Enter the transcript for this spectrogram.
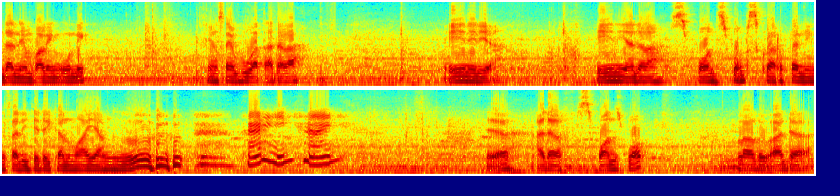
dan yang paling unik yang saya buat adalah ini dia. Ini adalah SpongeBob SquarePants yang saya dijadikan wayang. Hai hai. Ya ada SpongeBob lalu ada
